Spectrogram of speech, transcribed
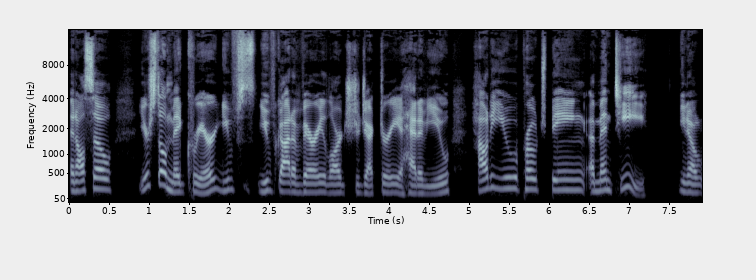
and also you're still mid career you've you've got a very large trajectory ahead of you how do you approach being a mentee you know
